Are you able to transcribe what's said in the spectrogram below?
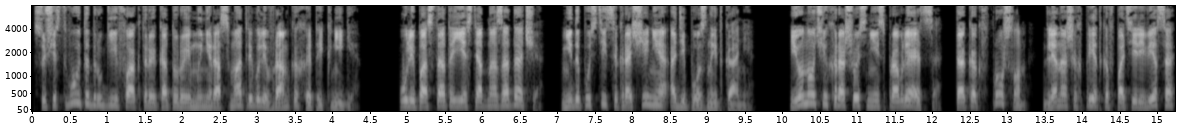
Существуют и другие факторы, которые мы не рассматривали в рамках этой книги. У липостата есть одна задача – не допустить сокращения адипозной ткани. И он очень хорошо с ней справляется, так как в прошлом для наших предков потеря веса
